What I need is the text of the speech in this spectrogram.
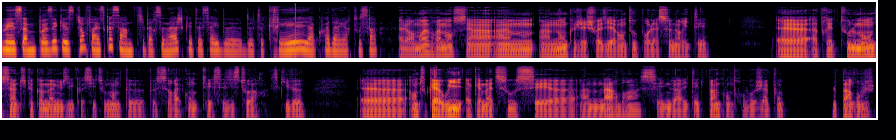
mais ça me posait question. Enfin, Est-ce que c'est un petit personnage que tu essayes de, de te créer? Il y a quoi derrière tout ça? Alors moi, vraiment, c'est un, un- un nom que j'ai choisi avant tout pour la sonorité. Euh, après, tout le monde, c'est un petit peu comme ma musique aussi, tout le monde peut, se raconter ses histoires, ce qu'il veut. Euh, en tout cas, oui, Akamatsu, c'est euh, un arbre, c'est une variété de pain qu'on trouve au Japon, le pain rouge.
